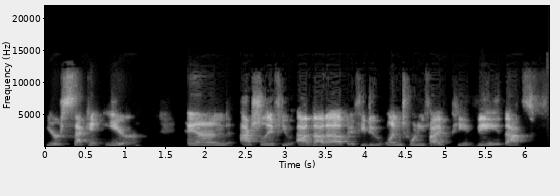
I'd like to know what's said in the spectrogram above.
your second year. And actually, if you add that up, if you do 125 PV, that's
